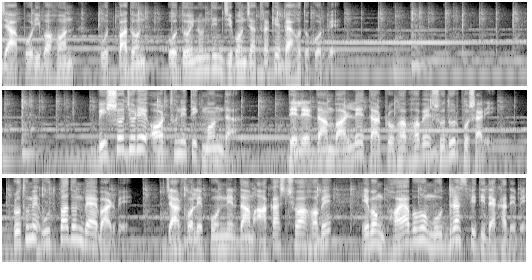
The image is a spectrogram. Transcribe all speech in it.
যা পরিবহন, উৎপাদন ও দৈনন্দিন জীবনযাত্রাকে ব্যাহত করবে। বিশ্বজুড়ে অর্থনৈতিক মন্দা। তেলের দাম বাড়লে তার প্রভাব হবে সুদূর প্রসারী। প্রথমে উৎপাদন ব্যয় বাড়বে, যার ফলে পণ্যের দাম আকাশ ছোঁয়া হবে এবং ভয়াবহ মুদ্রাস্ফীতি দেখা দেবে।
